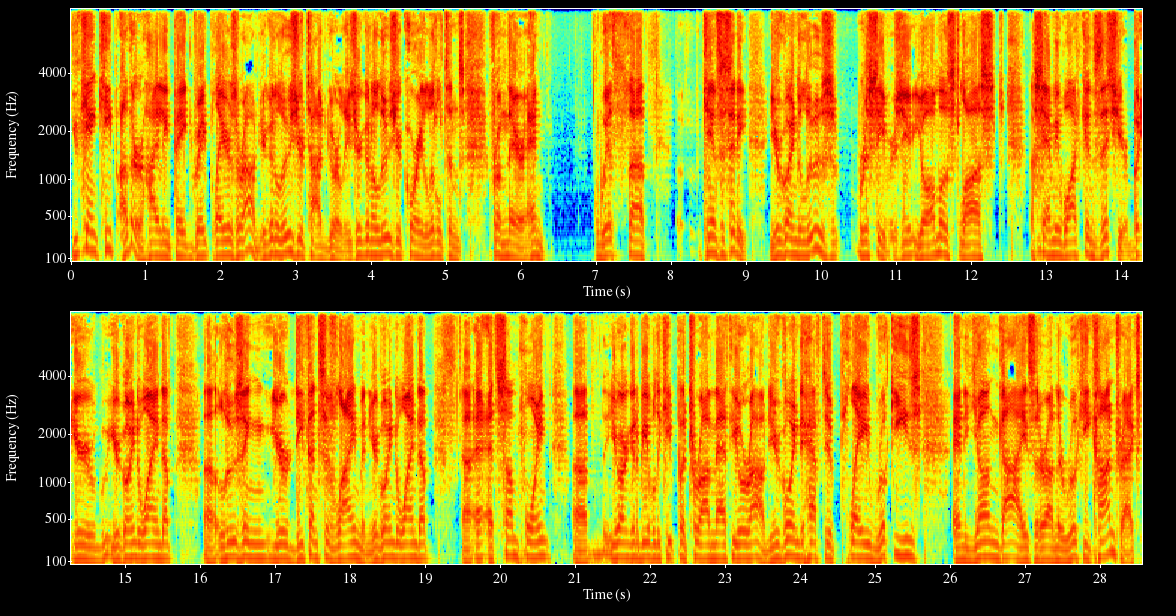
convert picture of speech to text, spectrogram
you can't keep other highly paid great players around. You're going to lose your Todd Gurley's. You're going to lose your Corey Littletons from there. And with uh, Kansas City, you're going to lose receivers. You, you almost lost uh, Sammy Watkins this year, but you're you're going to wind up uh, losing your defensive lineman. You're going to wind up uh, at some point uh, you aren't going to be able to keep uh, Tyrann Mathieu around. You're going to have to play rookies and young guys that are on their rookie contracts.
